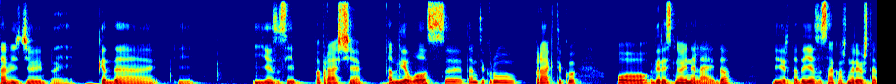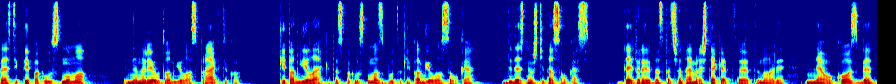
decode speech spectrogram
Pavyzdžiui, kada Jėzus jai paprašė atgailos e, tam tikrų praktikų, o vyresnioji neleido. Ir tada Jėzus sako, aš norėjau iš tavęs tik tai paklusnumo, nenorėjau tų atgailos praktikų. Kaip atgaila, kad tas paklusnumas būtų kaip atgailos auka didesnė už kitas aukas. Taip yra ir tas pats šventame rašte, kad e, tu nori ne aukos, bet,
